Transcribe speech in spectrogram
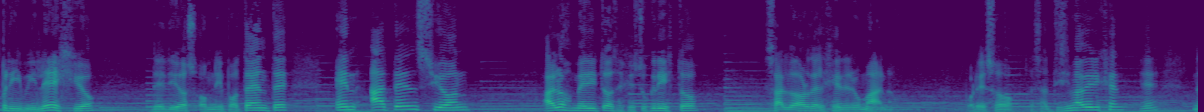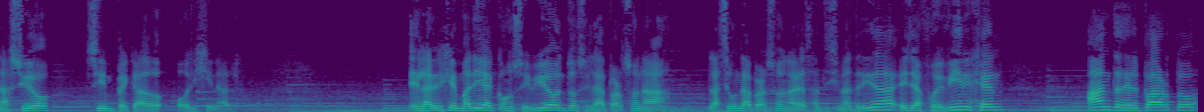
privilegio de Dios omnipotente, en atención a los méritos de Jesucristo, Salvador del género humano. Por eso la Santísima Virgen ¿eh? nació sin pecado original. Eh, la Virgen María concibió entonces la persona, la segunda persona de la Santísima Trinidad. Ella fue virgen antes del parto,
